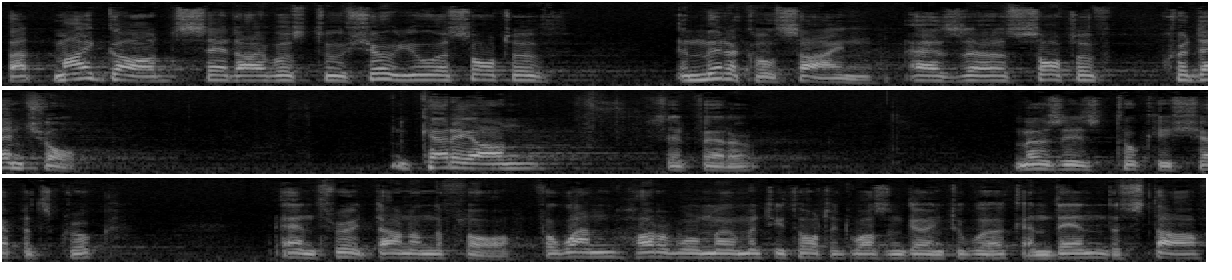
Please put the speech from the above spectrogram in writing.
but my God said I was to show you a sort of a miracle sign as a sort of credential. Carry on, said Pharaoh. Moses took his shepherd's crook and threw it down on the floor. For one horrible moment he thought it wasn't going to work, and then the staff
